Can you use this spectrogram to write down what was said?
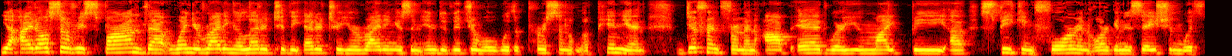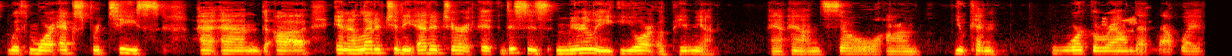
Yeah, I'd also respond that when you're writing a letter to the editor, you're writing as an individual with a personal opinion, different from an op-ed where you might be uh, speaking for an organization with with more expertise. And uh, in a letter to the editor, it, this is merely your opinion, and, and so um, you can work around that that way.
